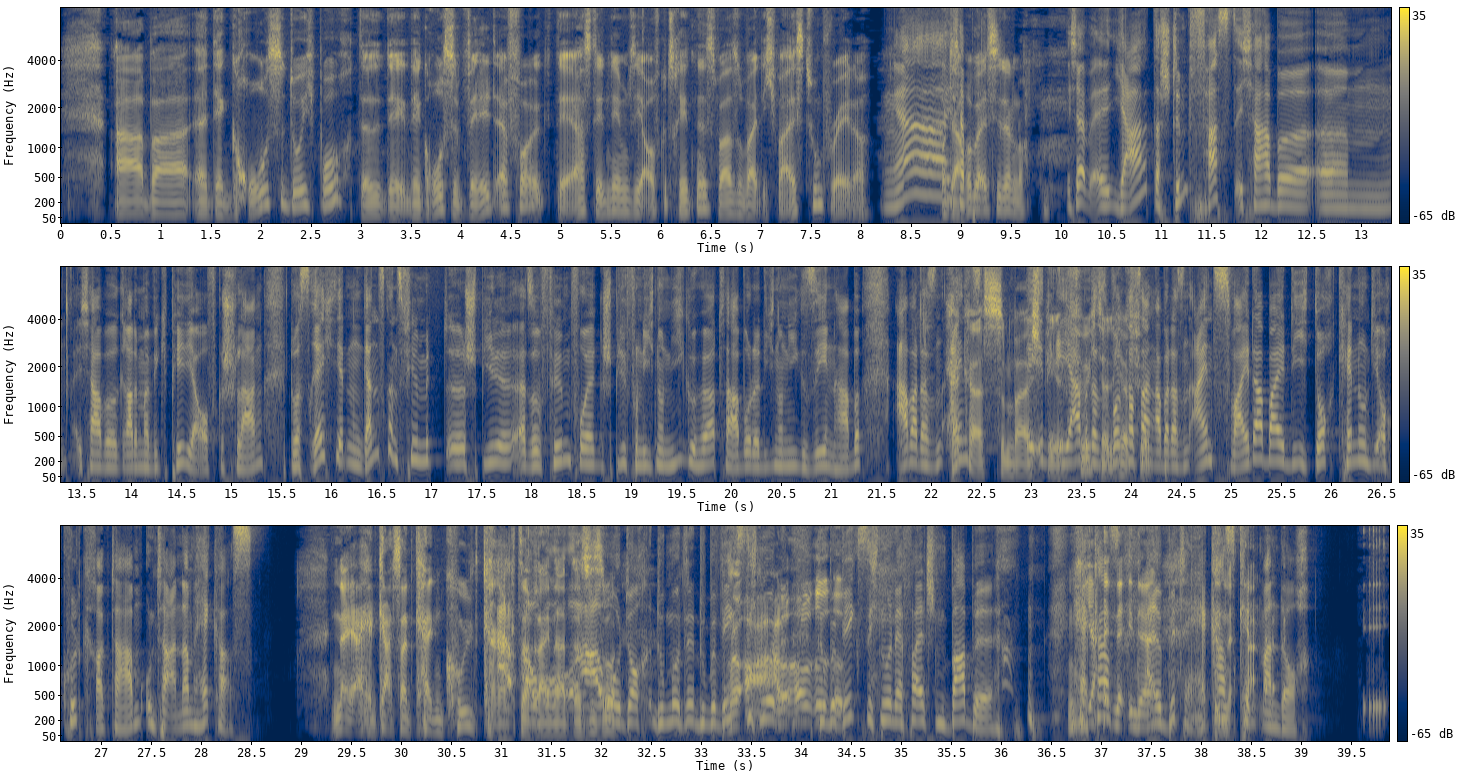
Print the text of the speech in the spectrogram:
Aber äh, der große Durchbruch, der, der, der große Welterfolg, der erste, in dem sie aufgetreten ist, war, soweit ich weiß, Tomb Raider. Ja, Und darüber habe ist sie dann noch Ich habe, äh, ja, das stimmt fast. Ich habe, ähm, ich habe gerade mal Wikipedia aufgeschlagen. Du hast recht, die hatten ganz, ganz viel mit äh, Spiel, also Filmen vorher gespielt, von denen ich noch nie gehört habe oder die ich noch nie gesehen habe. Aber da sind Hackers eins, zum Beispiel, Äh, ja, aber das wollte ich sagen, aber da sind ein, zwei dabei, die ich doch kenne und die auch Kultcharakter haben, unter anderem Hackers. Naja, Gass hat keinen Kultcharakter, Au, Reinhard. Das au, ist so. doch, du, du bewegst dich nur, du bewegst dich nur in der falschen Bubble. Ja, Hackers, in der- in der- also bitte, Hackers in- kennt man doch.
